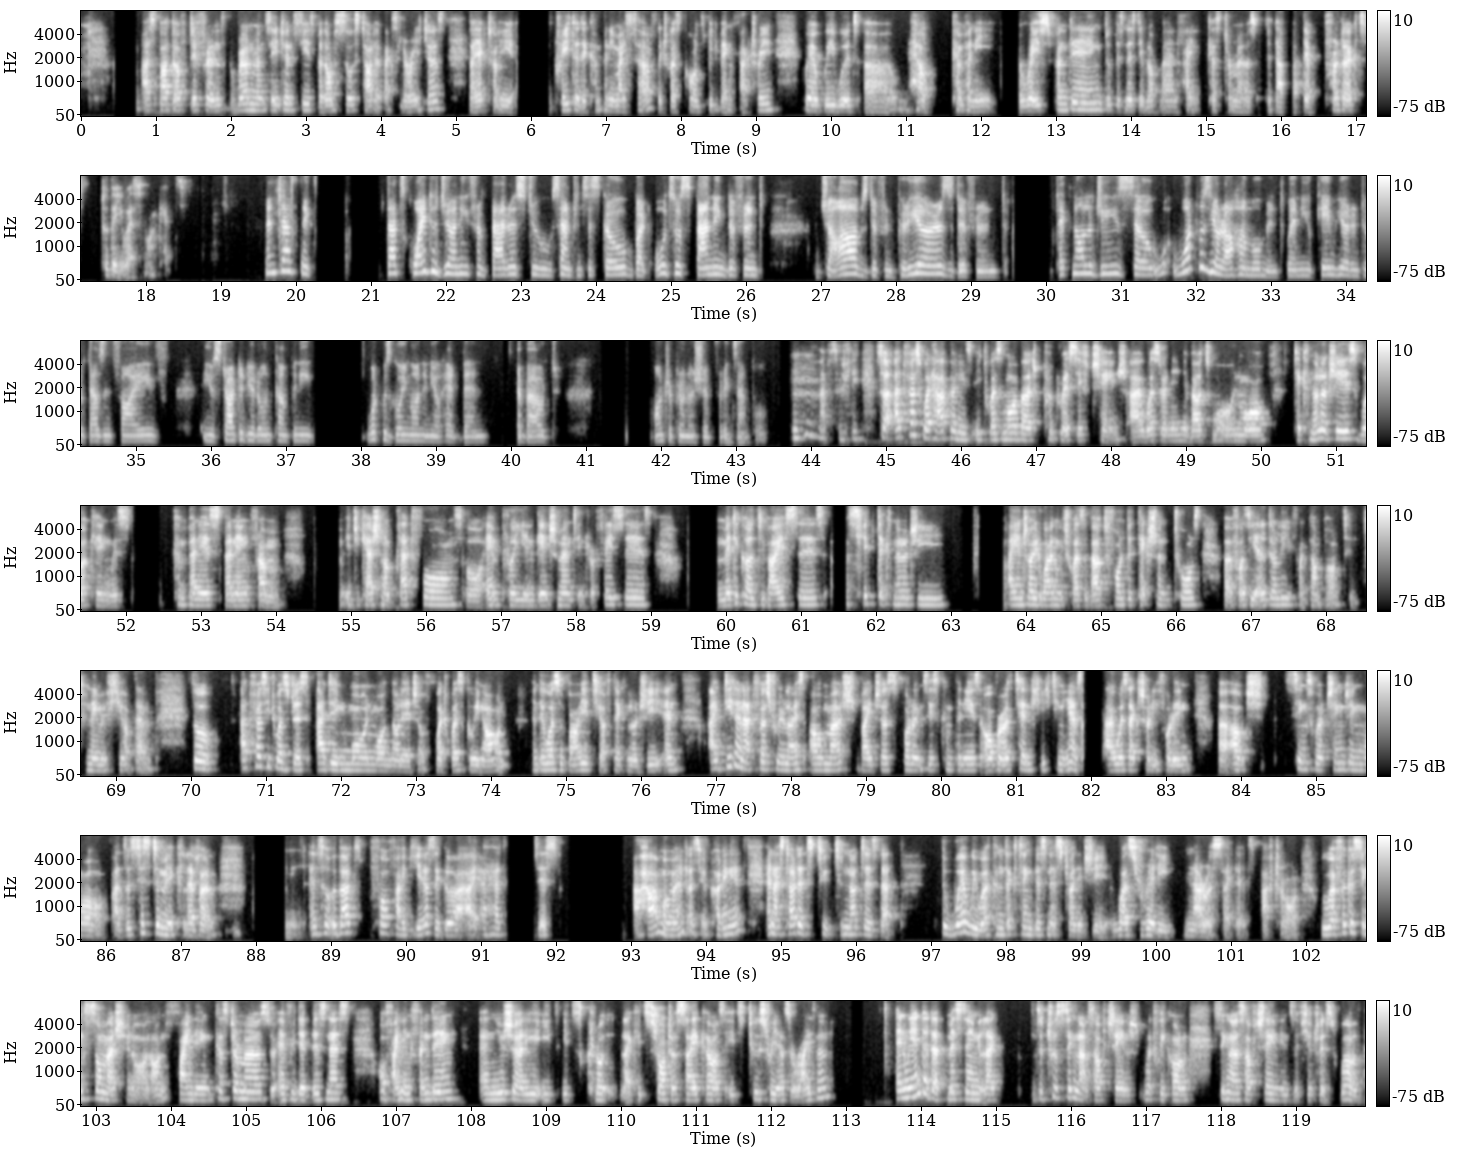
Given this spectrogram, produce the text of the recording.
as part of different government agencies, but also startup accelerators. I actually uh, created a company myself, which was called Big Bang Factory, where we would uh, help company raise funding, do business development, find customers, adapt their products to the US markets. Fantastic that's quite a journey from Paris to San Francisco, but also spanning different jobs, different careers, different uh, technologies. So, what was your aha moment when you came here in 2005? You started your own company. What was going on in your head then about entrepreneurship, for example? Mm-hmm, absolutely. So at first, what happened is it was more about progressive change. I was learning about more and more technologies, working with companies spanning from educational platforms or employee engagement interfaces, medical devices, sleep technology. I enjoyed one which was about fall detection tools uh, for the elderly, for example, to, to name a few of them. So at first it was just adding more and more knowledge of what was going on and there was a variety of technology. And i didn't at first realize how much by just following these companies over 10 15 years i was actually following uh, how things were changing more at the systemic level. And so about four or five years ago i, I had this aha moment as you're calling it and i started to, to notice that the way we were conducting business strategy was really narrow-sighted after all. We were focusing so much, you know, on, on finding customers, so everyday business, or finding funding. And usually it, it's clo- like it's shorter cycles, it's two, three years horizon. And we ended up missing like the true signals of change, what we call signals of change in the futurist world.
